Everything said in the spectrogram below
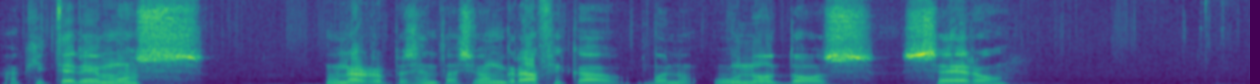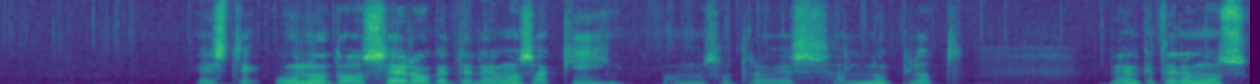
Aquí tenemos una representación gráfica, bueno, 1, 2, 0. Este 1, 2, 0 que tenemos aquí, vamos otra vez al nuplot. Vean que tenemos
